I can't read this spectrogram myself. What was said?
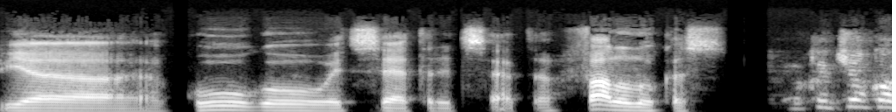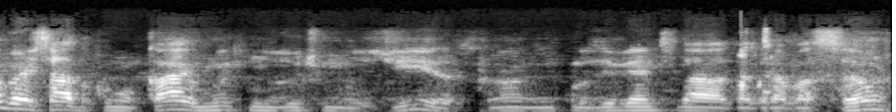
via Google, etc, etc. Fala, Lucas. O que eu tinha conversado com o Caio muito nos últimos dias, né, inclusive antes da, da gravação,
